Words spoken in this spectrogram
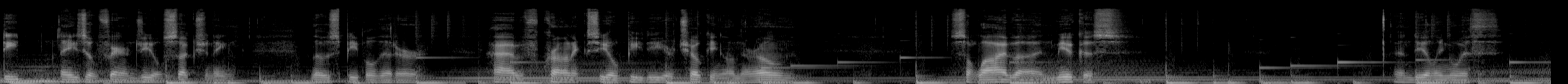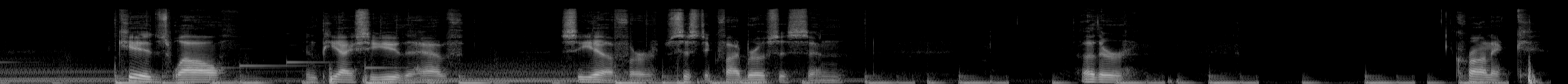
deep nasopharyngeal suctioning. Those people that are have chronic COPD or choking on their own saliva and mucus and dealing with kids while in PICU that have CF or cystic fibrosis and other chronic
